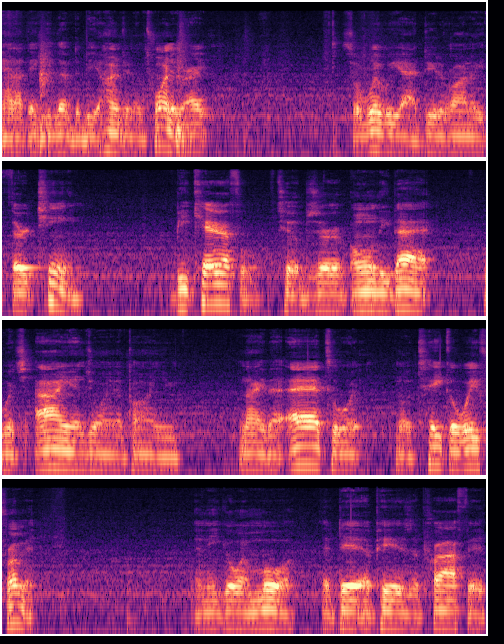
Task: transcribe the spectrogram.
and I think he lived to be 120 right so where we at Deuteronomy 13 be careful to observe only that which I enjoin upon you neither add to it nor take away from it. And he going more that there appears a prophet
